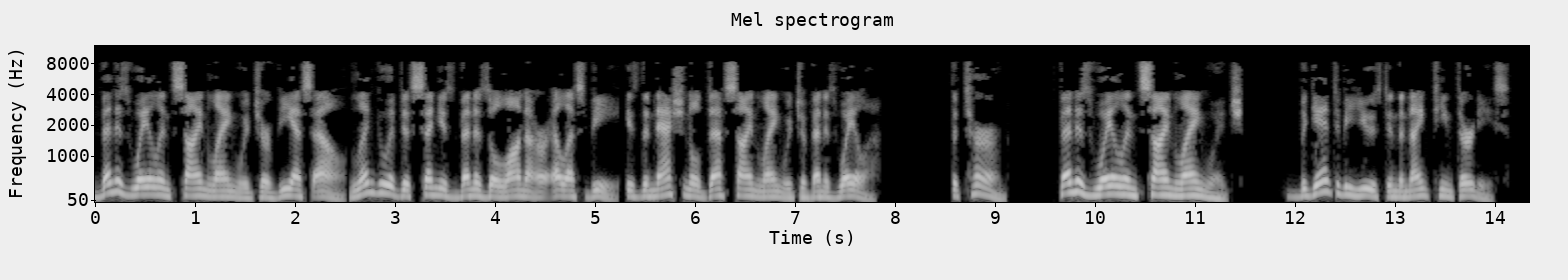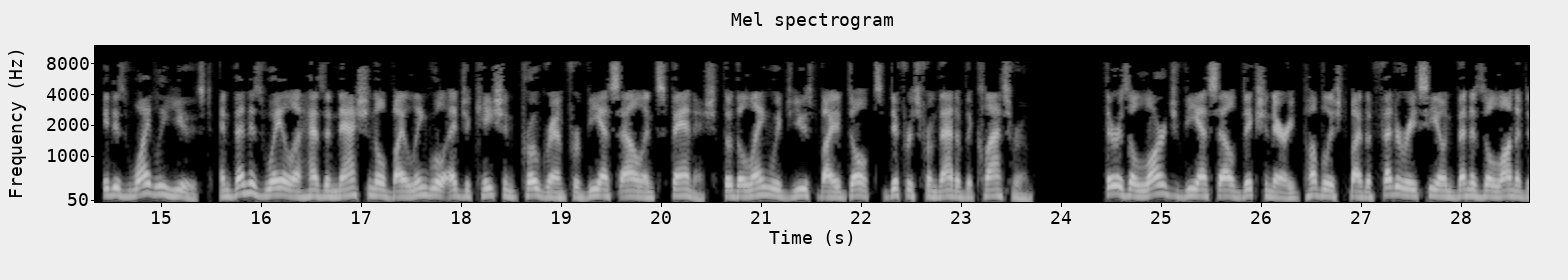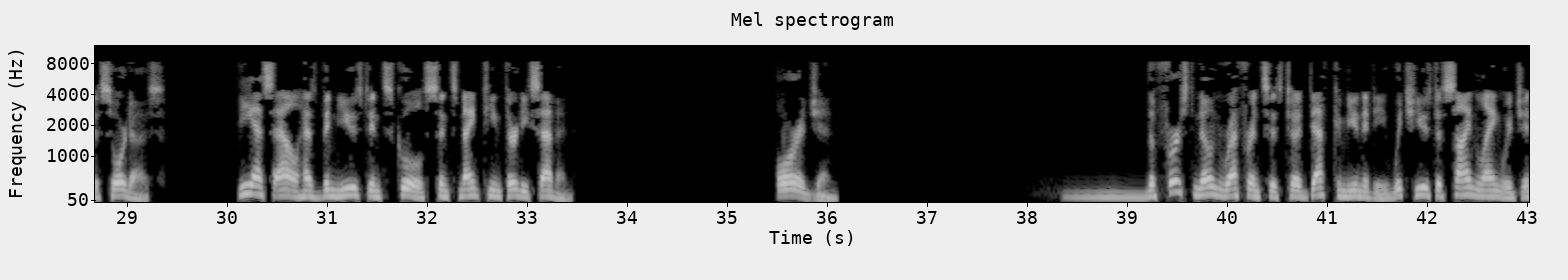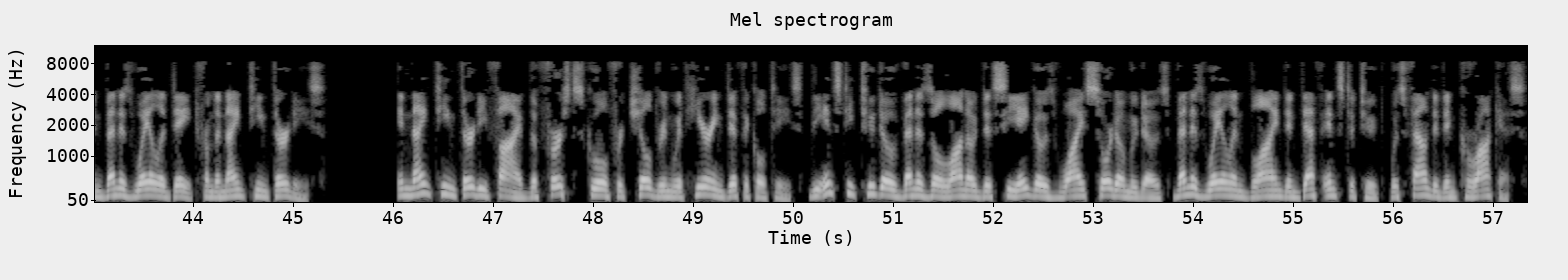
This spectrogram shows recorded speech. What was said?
Venezuelan Sign Language or VSL Lengua de Señas Venezolana or LSV, is the national deaf sign language of Venezuela. The term, Venezuelan Sign Language, began to be used in the 1930s. It is widely used, and Venezuela has a national bilingual education program for VSL and Spanish, though the language used by adults differs from that of the classroom. There is a large VSL dictionary published by the Federación Venezolana de Sordos. VSL has been used in schools since 1937. Origin The first known references to a deaf community which used a sign language in Venezuela date from the 1930s. In 1935 the first school for children with hearing difficulties, the Instituto Venezolano de Ciegos y Sordomudos Venezuelan Blind and Deaf Institute, was founded in Caracas.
